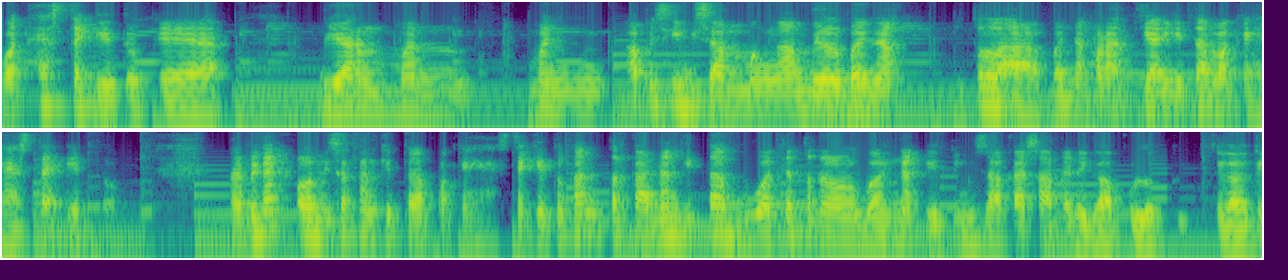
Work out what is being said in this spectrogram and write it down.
buat hashtag gitu kayak biar men, men apa sih bisa mengambil banyak itulah banyak perhatian kita pakai hashtag gitu. Tapi kan kalau misalkan kita pakai hashtag itu kan terkadang kita buatnya terlalu banyak gitu. Misalkan sampai 30 30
